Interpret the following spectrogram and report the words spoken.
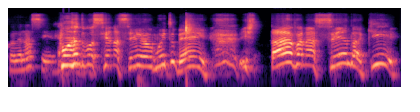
Quando eu nasci. Quando você nasceu, muito bem. Estava nascendo aqui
